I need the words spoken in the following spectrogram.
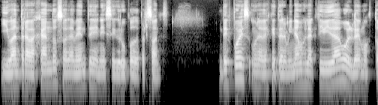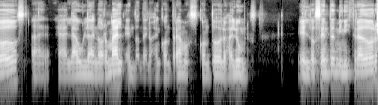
y van trabajando solamente en ese grupo de personas. Después, una vez que terminamos la actividad, volvemos todos al aula normal en donde nos encontramos con todos los alumnos. El docente administrador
